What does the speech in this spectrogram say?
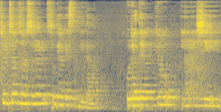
출전 선수를 소개하겠습니다. 고려대학교 이시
